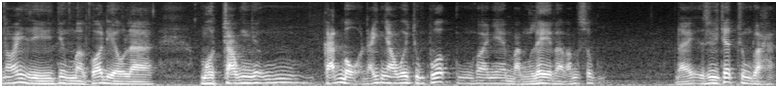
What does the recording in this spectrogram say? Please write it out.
nói gì nhưng mà có điều là một trong những cán bộ đánh nhau với Trung Quốc coi như bằng lê và bắn súng. Đấy duy nhất trung đoàn.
